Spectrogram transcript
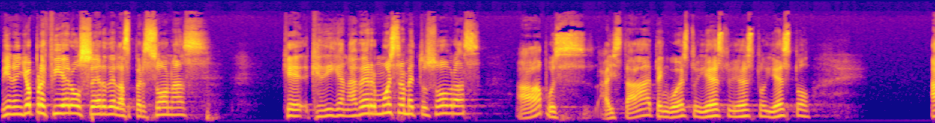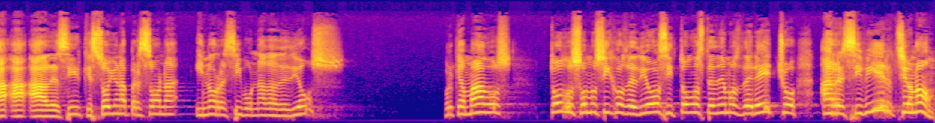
Miren, yo prefiero ser de las personas que, digan, a ver, muéstrame tus obras. Ah, pues ahí está, tengo esto y esto y esto y esto. a decir que soy una persona y no recibo nada de Dios. Porque amados, todos somos hijos de Dios y todos tenemos derecho a recibir, ¿sí o no?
